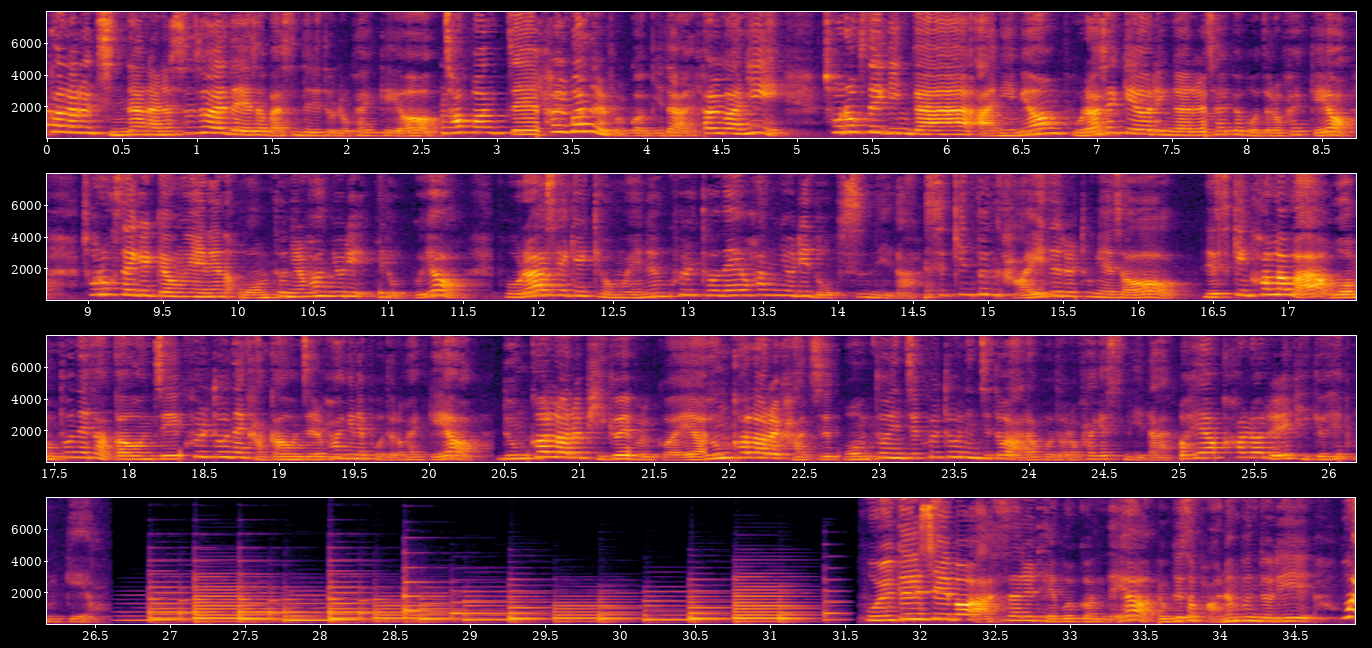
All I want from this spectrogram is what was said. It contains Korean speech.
컬러를 진단하는 순서에 대해서 말씀드리도록 할게요. 첫 번째 혈관을 볼 겁니다. 혈관이 초록색인가 아니면 보라색 계열인가를 살펴보도록 할게요. 초록색일 경우에는 웜톤일 확률이 높고요. 보라색일 경우에는 쿨톤의 확률이 높습니다. 스킨톤 가이드를 통해서 내 스킨 컬러가 웜톤에 가까운지 쿨톤에 가까운지를 확인해 보도록 할게요. 눈 컬러를 비교해 볼 거예요. 눈 컬러를 가지고 웜톤인지 쿨톤인지도 알아보도록 하겠습니다. 헤어 컬러를 비교해 볼게요. 골드, 실버, 악세사리를 대볼 건데요. 여기서 많은 분들이 왜?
